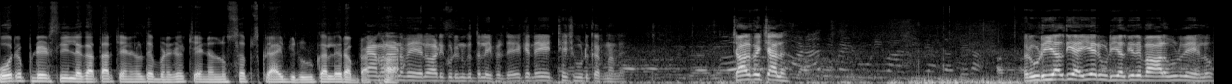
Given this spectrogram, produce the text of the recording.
ਹੋਰ ਅਪਡੇਟਸ ਲਈ ਲਗਾਤਾਰ ਚੈਨਲ ਤੇ ਬਣੇ ਰਹੋ ਚੈਨਲ ਨੂੰ ਸਬਸਕ੍ਰਾਈਬ ਜ਼ਰੂਰ ਕਰ ਲਿਓ ਰੱਬ ਰੱਖਾ ਕੈਮਰਾਮੈਨ ਵੇਖ ਲਓ ਸਾਡੀ ਕੁੜੀ ਨੂੰ ਕਿੱਧਰ ਲਈ ਫਿਰਦੇ ਕਹਿੰਦੇ ਇੱਥੇ ਸ਼ੂਟ ਕਰਨ ਵਾਲੇ। ਚੱਲ ਬਈ ਚੱਲ। ਰੂੜੀ ਜਲਦੀ ਆਈ ਹੈ ਰੂੜੀ ਜਲਦੀ ਦੇ ਵਾਲ ਵੂਲ ਵੇਖ ਲਓ।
